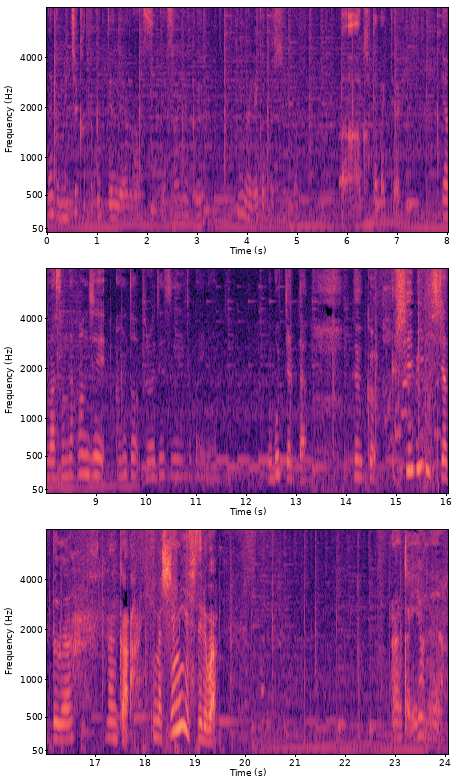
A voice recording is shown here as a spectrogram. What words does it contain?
なんかめっちゃ肩凝ってんだよな。いや最悪変な寝方しちゃった。あー肩が痛い。いやまあそんな感じ。ほんとプロデュースとかいいなって。思っちゃった。なんかしんみりしちゃったな。なんか今しみりしてるわ。なんかいいよね。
